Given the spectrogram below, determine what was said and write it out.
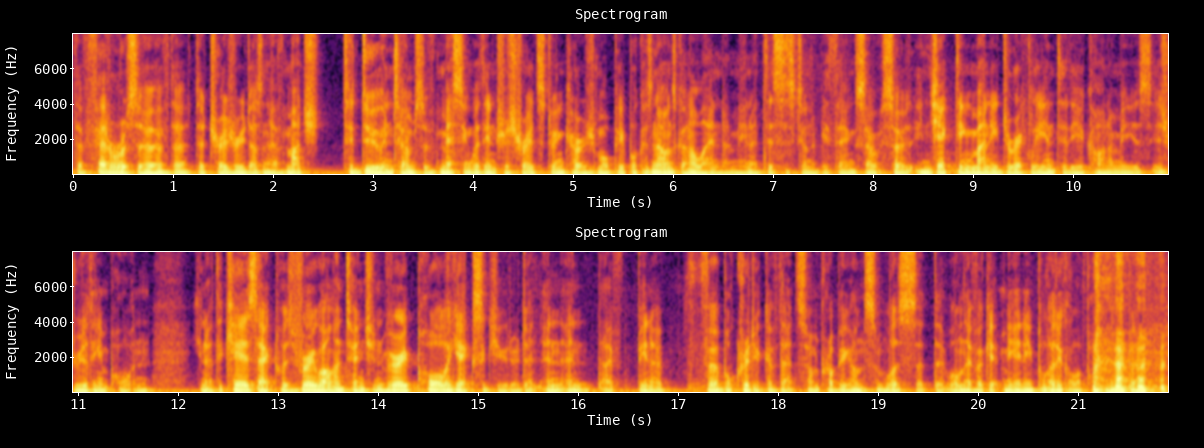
the Federal Reserve, the the Treasury doesn't have much to do in terms of messing with interest rates to encourage more people because no one's going to lend. I mean, this is going to be thing. So so injecting money directly into the economy is is really important you know, the CARES Act was very well intentioned, very poorly executed, and, and, and I've been a verbal critic of that, so I'm probably on some lists that, that will never get me any political appointment. but,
